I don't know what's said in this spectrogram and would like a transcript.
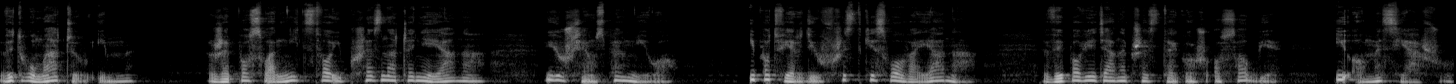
wytłumaczył im, że posłannictwo i przeznaczenie Jana już się spełniło i potwierdził wszystkie słowa Jana wypowiedziane przez tegoż o sobie i o Mesjaszu.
